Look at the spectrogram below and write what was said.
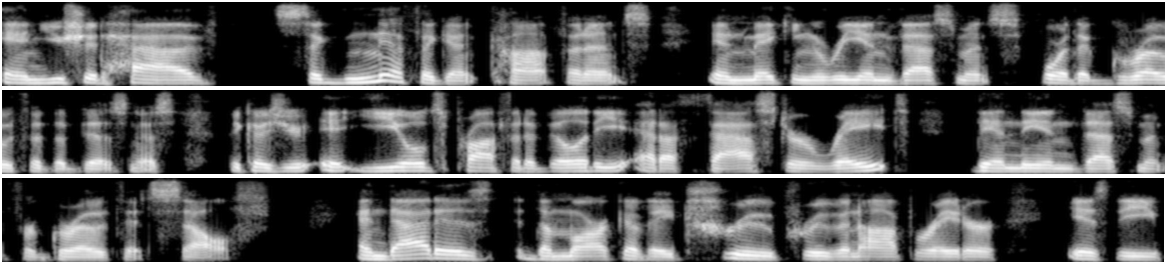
And you should have significant confidence in making reinvestments for the growth of the business because you, it yields profitability at a faster rate than the investment for growth itself. And that is the mark of a true proven operator is the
